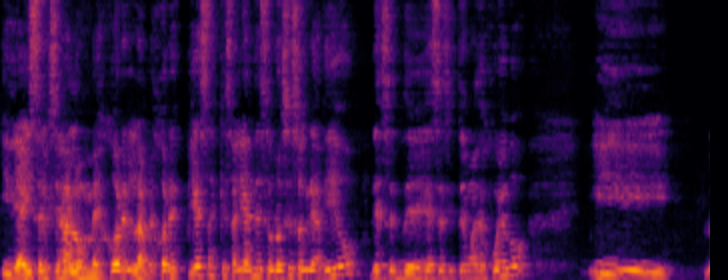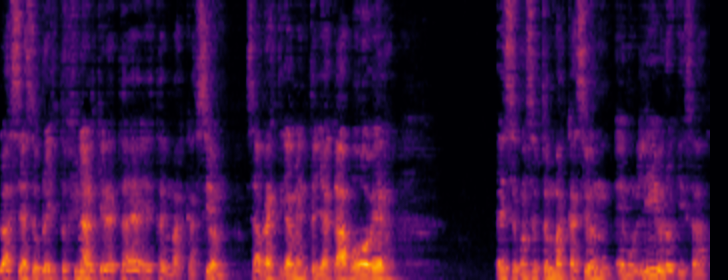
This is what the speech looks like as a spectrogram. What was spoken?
Y de ahí seleccionar los mejores, las mejores piezas que salían de ese proceso creativo, de ese, de ese sistema de juego. Y, lo hacía su proyecto final, que era esta, esta embarcación. O sea, prácticamente yo acá puedo ver ese concepto de embarcación en un libro, quizás.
